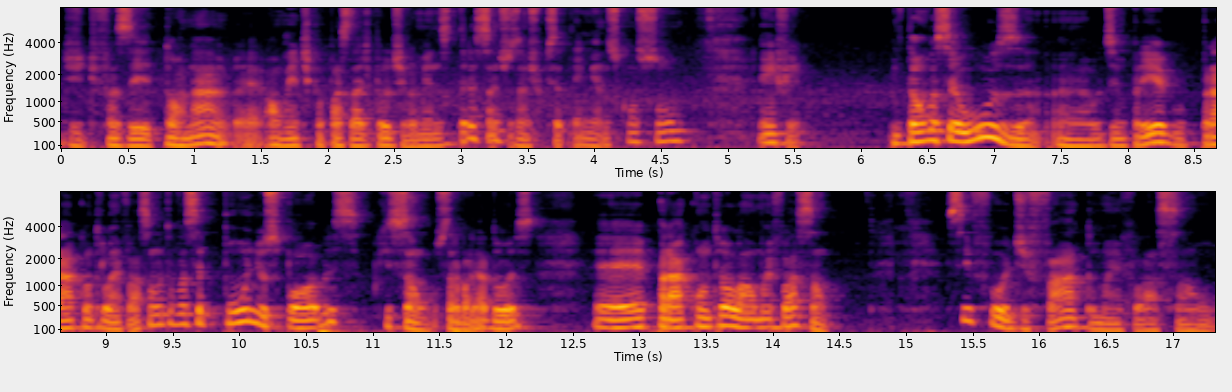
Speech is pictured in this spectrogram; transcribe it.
de fazer, tornar é, aumento de capacidade produtiva menos interessante, justamente porque você tem menos consumo. Enfim, então você usa uh, o desemprego para controlar a inflação, então você pune os pobres, que são os trabalhadores, é, para controlar uma inflação. Se for de fato uma inflação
